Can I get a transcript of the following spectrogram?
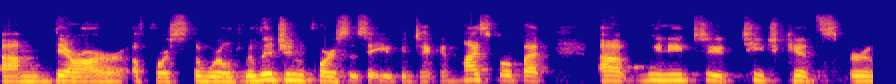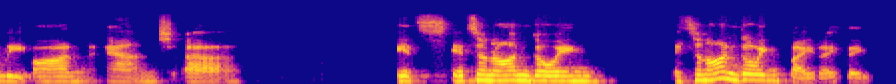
um, there are, of course, the world religion courses that you can take in high school, but uh, we need to teach kids early on. And uh, it's, it's an ongoing, it's an ongoing fight, I think.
